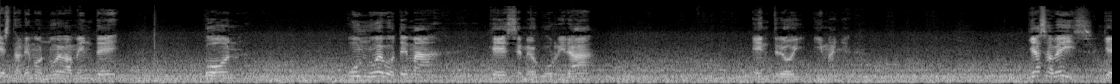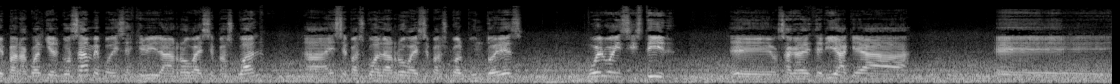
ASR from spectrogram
estaremos nuevamente con un nuevo tema que se me ocurrirá entre hoy y mañana. Ya sabéis que para cualquier cosa me podéis escribir a arroba spascual, a spascual arroba. Vuelvo a insistir, eh, os agradecería que a eh,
